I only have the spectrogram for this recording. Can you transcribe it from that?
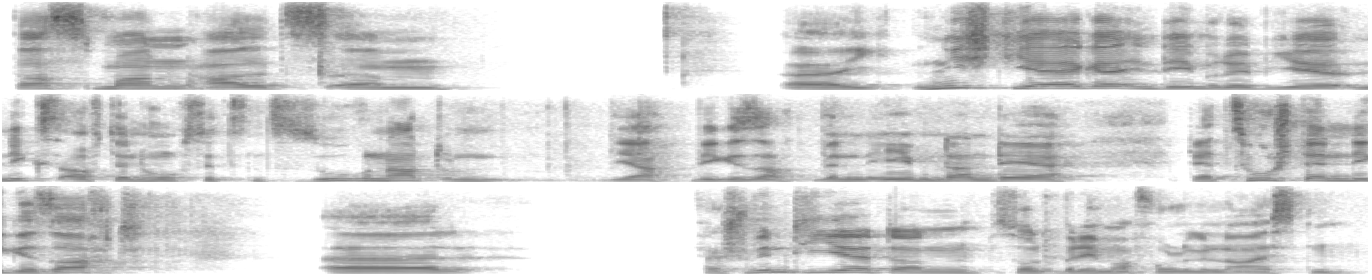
dass man als ähm, äh, Nichtjäger in dem Revier nichts auf den Hochsitzen zu suchen hat. Und ja, wie gesagt, wenn eben dann der, der Zuständige sagt, äh, verschwind hier, dann sollte man dem auch Folge leisten.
